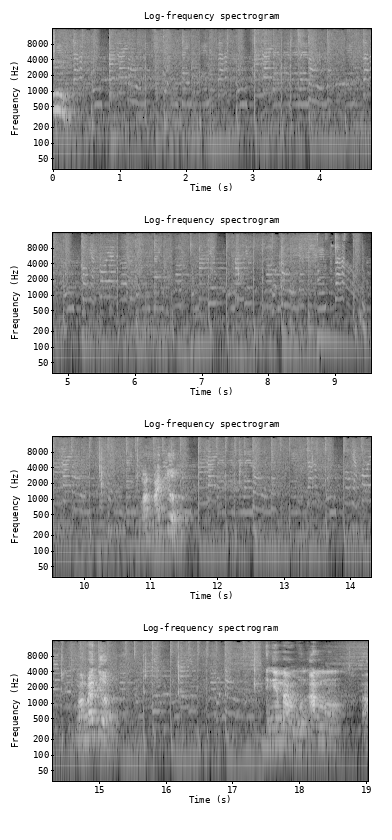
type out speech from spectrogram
Uh. Ngon vãi chưởng ngon vãi chưởng anh em nào muốn ăn à,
